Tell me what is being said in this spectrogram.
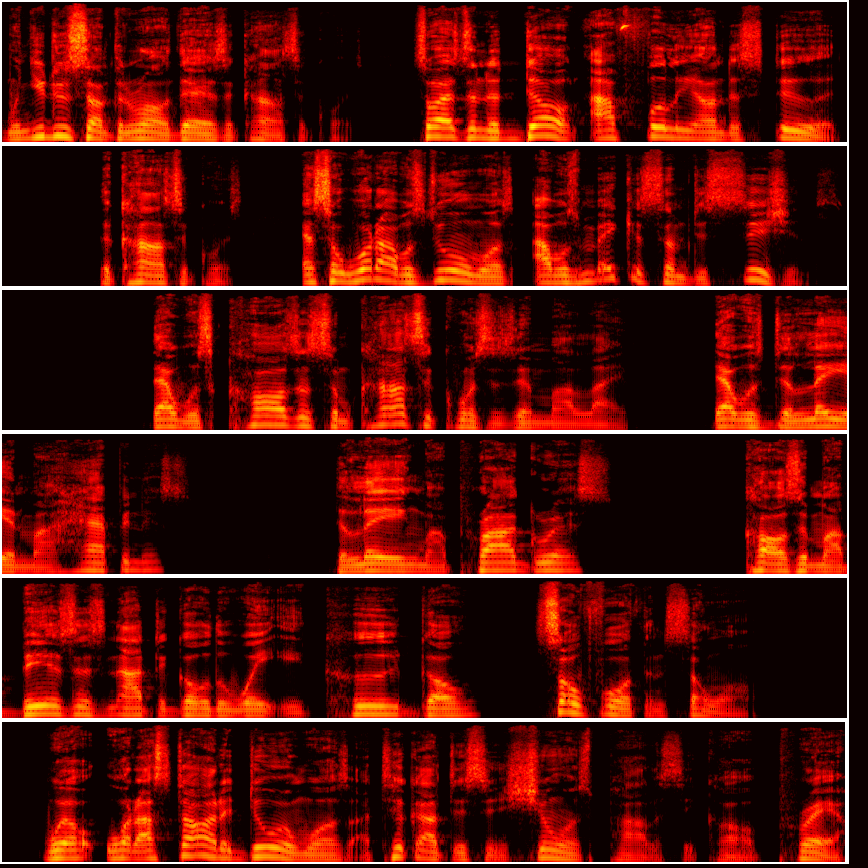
When you do something wrong, there is a consequence. So as an adult, I fully understood the consequence. And so what I was doing was I was making some decisions that was causing some consequences in my life that was delaying my happiness, delaying my progress, causing my business not to go the way it could go, so forth and so on. Well, what I started doing was I took out this insurance policy called prayer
